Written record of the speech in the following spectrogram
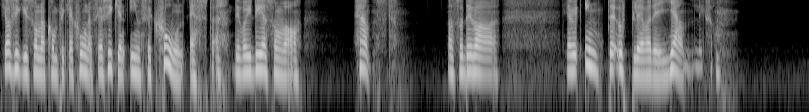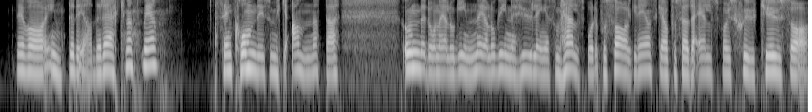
Jag fick ju sådana komplikationer för jag fick en infektion efter. Det var ju det som var hemskt. Alltså det var... Jag vill inte uppleva det igen liksom. Det var inte det jag hade räknat med. Sen kom det ju så mycket annat där under då när jag låg inne, jag låg inne hur länge som helst både på Salgrenska och på Södra Älvsborgs sjukhus. Och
